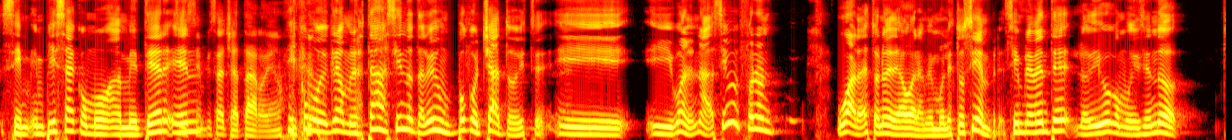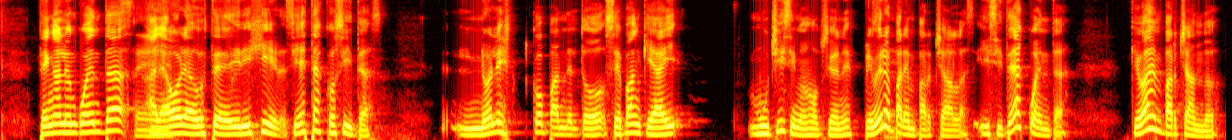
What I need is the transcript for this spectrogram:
se empieza como a meter Sí, en... se empieza a chatar, digamos. Es como que, claro, me lo estás haciendo tal vez un poco chato, ¿viste? Y, y bueno, nada, siempre fueron. Guarda, esto no es de ahora, me molestó siempre. Simplemente lo digo como diciendo, ténganlo en cuenta Sí. a la hora de ustedes dirigir. Si estas cositas no les copan del todo, sepan que hay muchísimas opciones. Primero Sí. para emparcharlas. Y si te das cuenta que vas emparchando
